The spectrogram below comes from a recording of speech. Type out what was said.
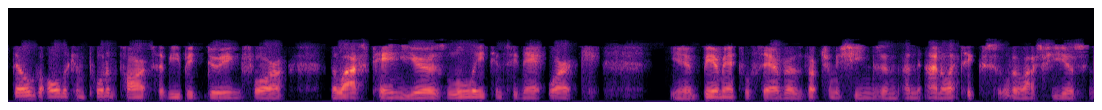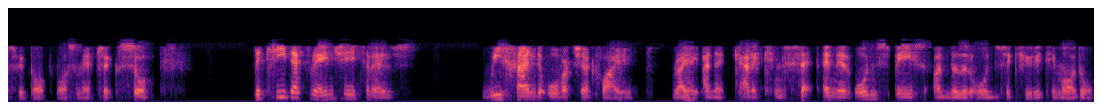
still got all the component parts that we've been doing for the last 10 years, low latency network, you know, bare metal servers, virtual machines, and, and analytics over the last few years since we bought Metrics. So the key differentiator is we hand it over to a client, right, and it, and it can sit in their own space under their own security model,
